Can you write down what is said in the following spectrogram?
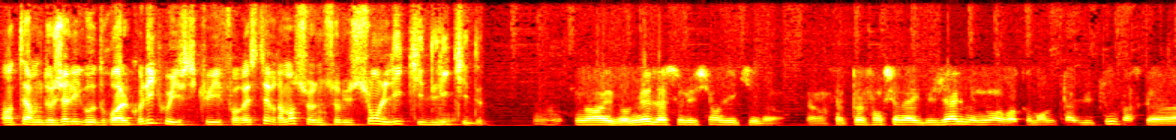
en termes de gel hydroalcoolique ou est-ce qu'il faut rester vraiment sur une solution liquide liquide? Non, il vaut mieux de la solution liquide. Alors, ça peut fonctionner avec du gel, mais nous on le recommande pas du tout parce que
